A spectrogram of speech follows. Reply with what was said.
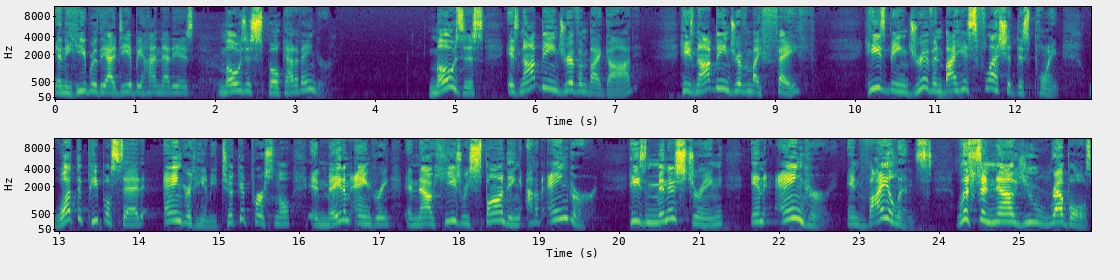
In the Hebrew, the idea behind that is Moses spoke out of anger. Moses is not being driven by God, he's not being driven by faith. He's being driven by his flesh at this point. What the people said angered him. He took it personal, it made him angry, and now he's responding out of anger. He's ministering in anger, in violence. Listen now, you rebels.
